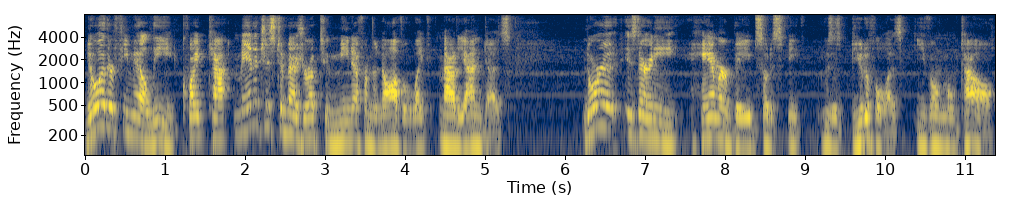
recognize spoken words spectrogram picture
No other female lead quite ca- manages to measure up to Mina from the novel like Marianne does. Nor is there any hammer babe, so to speak, who's as beautiful as Yvonne Monlaur,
